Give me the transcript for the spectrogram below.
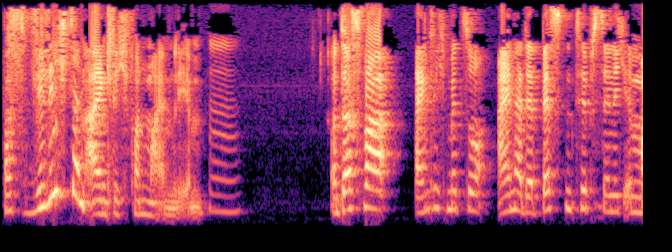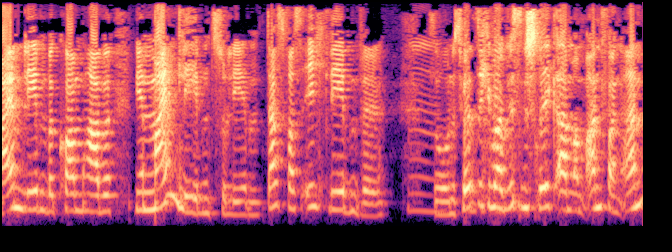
was will ich denn eigentlich von meinem Leben? Hm. Und das war eigentlich mit so einer der besten Tipps, den ich in meinem Leben bekommen habe, mir mein Leben zu leben. Das, was ich leben will. Hm. So, und es hört sich immer ein bisschen schräg an am Anfang an,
